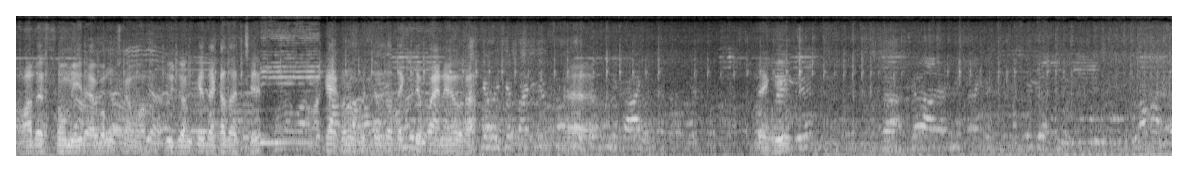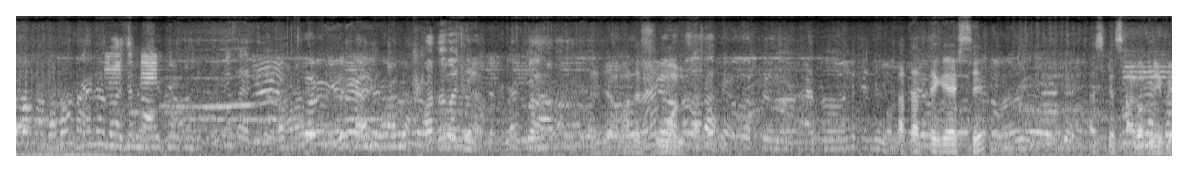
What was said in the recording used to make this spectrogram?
আমাদের সমীর এবং শ্যামল দুজনকে দেখা যাচ্ছে। আমাকে এখনও পর্যন্ত দেখতে পায় না ওরা। দেখি। আমাদের সুমন কাতার থেকে আসছে। আজকে ছাগল নিবে।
